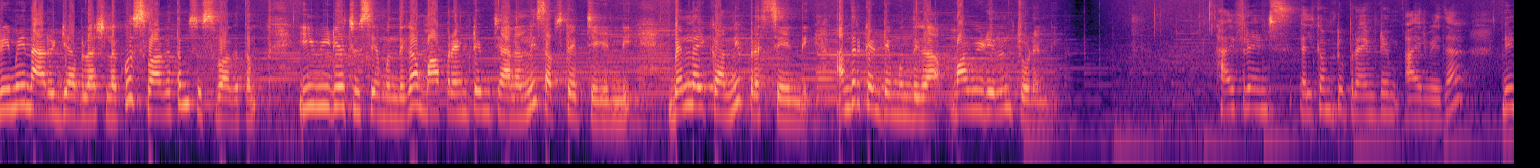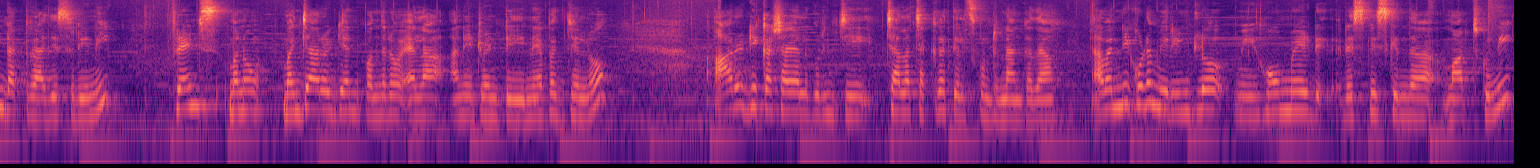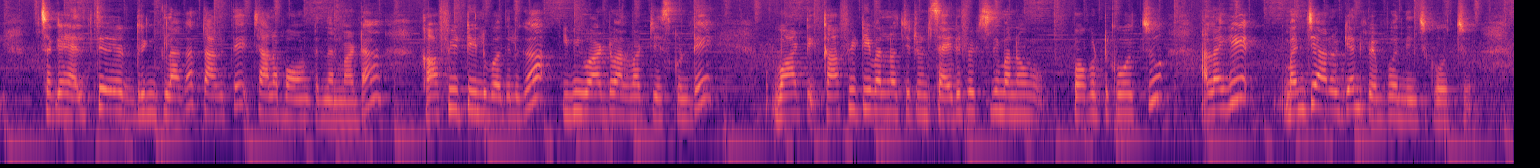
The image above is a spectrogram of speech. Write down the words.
ప్రియమైన ఆరోగ్యాభిలాషులకు స్వాగతం సుస్వాగతం. ఈ వీడియో చూసే ముందుగా మా ప్రైమ్ టైమ్ ఛానల్ని సబ్స్క్రైబ్ చేయండి. బెల్ ఐకాన్ని ప్రెస్ చేయండి. అందరికంటే ముందుగా మా వీడియోలను చూడండి. Hi friends welcome to prime time Ayurveda నేను డాక్టర్ రాజేశ్వరిని. ఫ్రెండ్స్ మనం మంచి ఆరోగ్యాన్ని పొందడం ఎలా అనేటువంటి నేపథ్యంలో ఆరోగ్య కషాయాల గురించి చాలా చక్కగా తెలుసుకుంటున్నాం కదా. అవన్నీ కూడా మీరు ఇంట్లో మీ హోమ్ మేడ్ రెసిపీస్ కింద మార్చుకుని చక్కగా హెల్త్ డ్రింక్ లాగా తాగితే చాలా బాగుంటుందన్నమాట. కాఫీ టీలు బదులుగా ఇవి వాడడం అలవాటు చేసుకుంటే వాటి కాఫీ టీ వలన వచ్చేటువంటి సైడ్ ఎఫెక్ట్స్ని మనం పోగొట్టుకోవచ్చు. అలాగే మంచి ఆరోగ్యాన్ని పెంపొందించుకోవచ్చు.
